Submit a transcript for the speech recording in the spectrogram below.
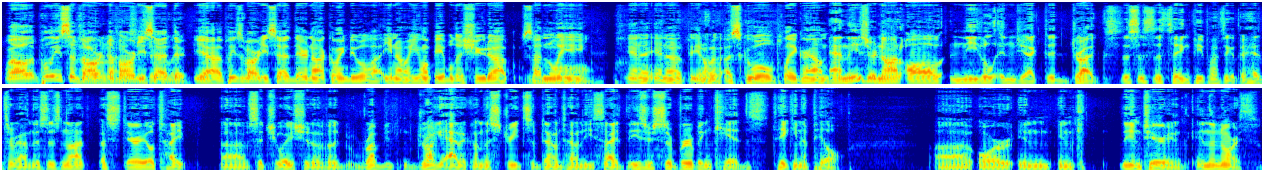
Well, the police have, No, al- have already said necessarily. that. Yeah, the police have already said they're not going to allow. You know, you won't be able to shoot up suddenly No. in a in a you know a school playground. And these are not all needle injected drugs. This is the thing people have to get their heads around. This is not a stereotype uh, situation of a rub, drug addict on the streets of downtown East Side. These are suburban kids taking a pill, uh, or in in the interior, in the north,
